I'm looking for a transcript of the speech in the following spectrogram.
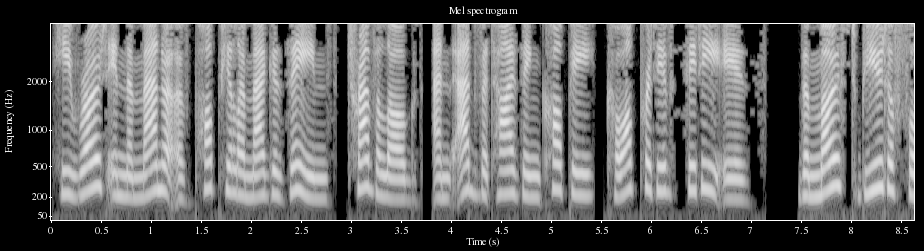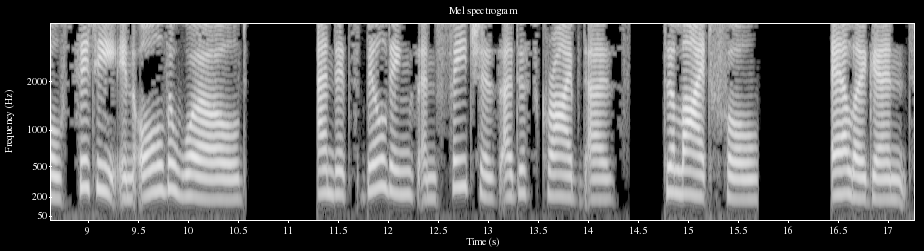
He wrote in the manner of popular magazines, travelogues, and advertising copy. Cooperative City is the most beautiful city in all the world, and its buildings and features are described as delightful, elegant,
